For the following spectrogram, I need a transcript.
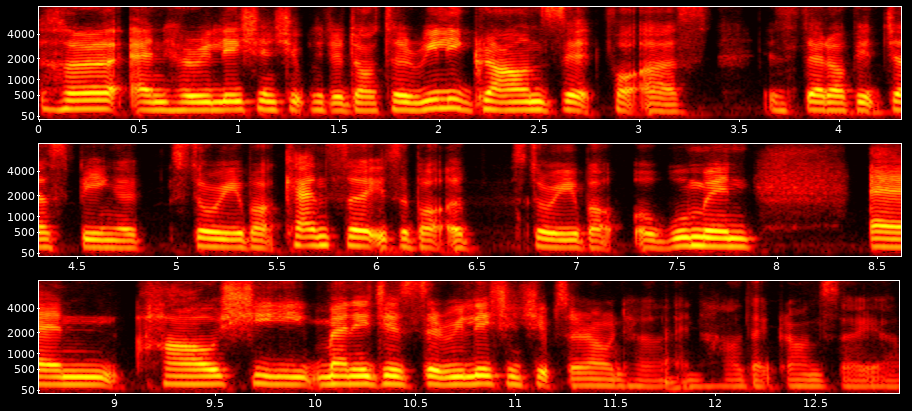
her and her relationship with her daughter really grounds it for us. Instead of it just being a story about cancer it's about a story about a woman and how she manages the relationships around her and how that grounds her yeah.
